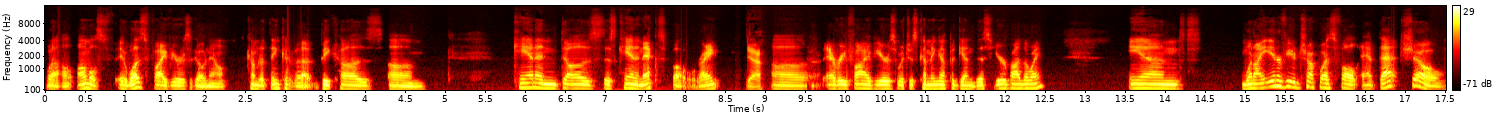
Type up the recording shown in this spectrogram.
well, almost it was five years ago now. Come to think of it, because um, Canon does this Canon Expo, right? Yeah. Uh, every five years, which is coming up again this year, by the way. And when I interviewed Chuck Westfall at that show,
